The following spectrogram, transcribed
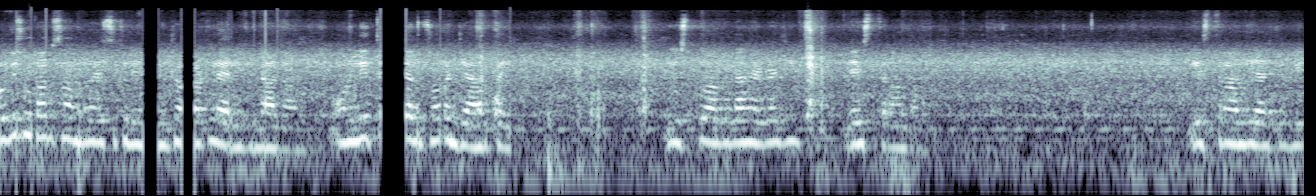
ਉਹ ਵੀ ਸੂਟਾਂ ਪਸੰਦ ਹੋਇਆ ਸਕਰੀਨ ਲੈ ਨਾਲ ਓਨਲੀ 350 ਰੁਪਏ। ਇਸ ਤੋਂ ਅਗਲਾ ਹੈਗਾ ਜੀ, ਇਸ ਤਰ੍ਹਾਂ ਦਾ। ਇਸ ਤਰ੍ਹਾਂ ਦੀ ਅੱਜ ਦੀ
